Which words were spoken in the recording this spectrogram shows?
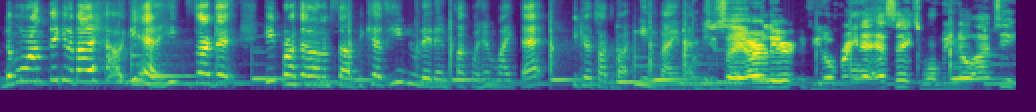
The more I'm thinking about it, hell yeah, he deserved that. He brought that on himself because he knew they didn't fuck with him like that. He could have talked about anybody in that What you say earlier? If you don't bring that sh, won't be no it.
